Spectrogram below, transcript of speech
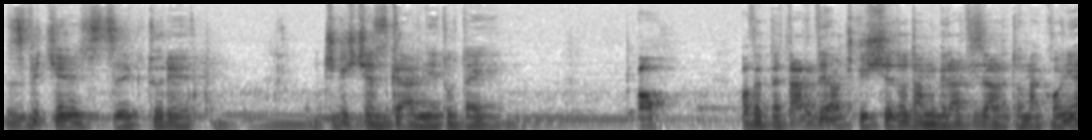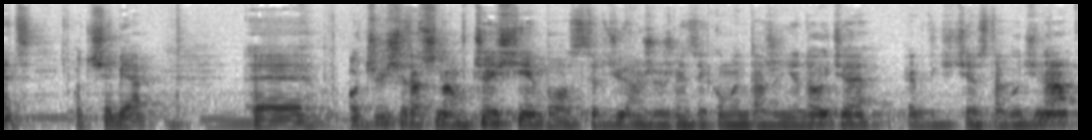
zwycięzcy, który oczywiście zgarnie tutaj o, owe petardy. Oczywiście dodam gratis, ale to na koniec od siebie. E, oczywiście zaczynam wcześniej, bo stwierdziłem, że już więcej komentarzy nie dojdzie. Jak widzicie jest ta godzina,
